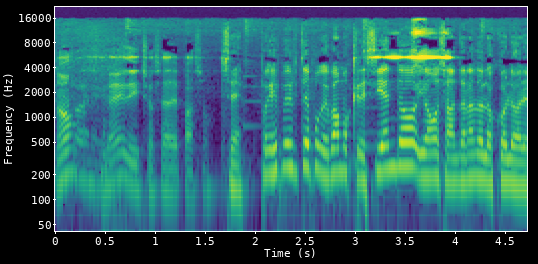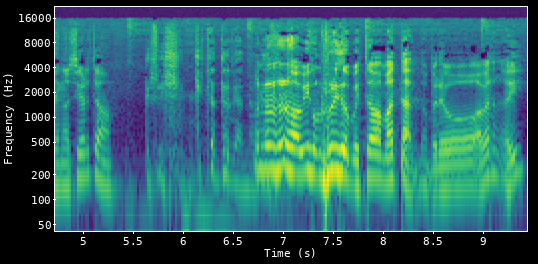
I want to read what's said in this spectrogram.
¿no? Todo de negro. Sí, dicho sea de paso. Sí. Pues es porque vamos creciendo y vamos abandonando los colores, ¿no es cierto? ¿Qué está tocando? No, no, no, no, había un ruido que me estaba matando, pero a ver, ahí.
